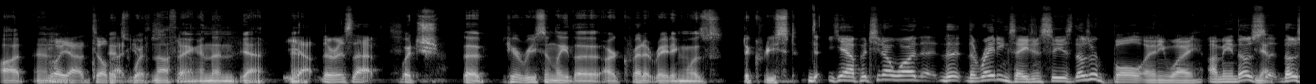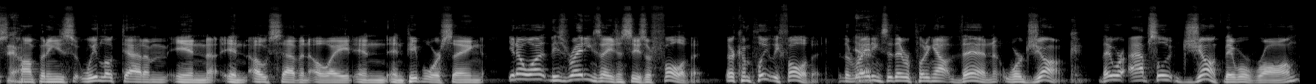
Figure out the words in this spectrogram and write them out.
pot and Well, yeah, until it's worth goes. nothing and then yeah Yeah, there is that. which the here recently the our credit rating was decreased Yeah, but you know what? The the ratings agencies, those are bull anyway. I mean, those Yeah, those yeah. companies, we looked at them in in 07, 08 and and people were saying, "You know what? These ratings agencies are full of it. They're completely full of it. The Yeah. ratings that they were putting out then were junk. They were absolute junk. They were wrong."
